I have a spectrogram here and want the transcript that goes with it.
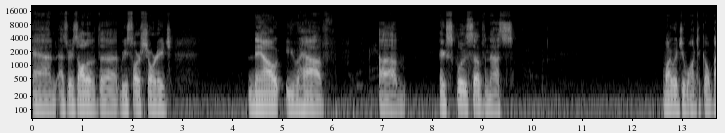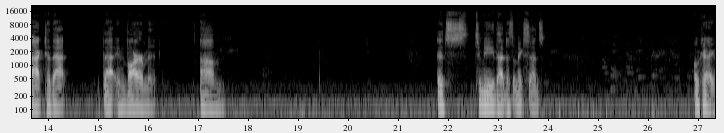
and as a result of the resource shortage, now you have um, exclusiveness. Why would you want to go back to that that environment? Um, it's to me that doesn't make sense. Okay,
